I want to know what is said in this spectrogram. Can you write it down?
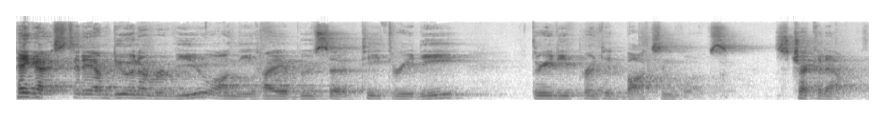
Hey guys, today I'm doing a review on the Hayabusa T3D 3D printed boxing gloves. Let's check it out.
